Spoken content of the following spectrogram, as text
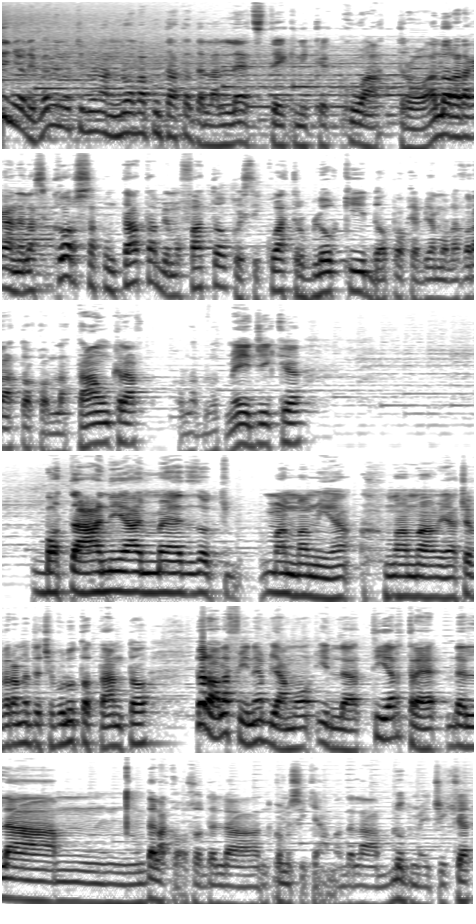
Signori, benvenuti in una nuova puntata della Let's Technic 4. Allora, raga, nella scorsa puntata abbiamo fatto questi quattro blocchi dopo che abbiamo lavorato con la Towncraft, con la Blood Magic, Botania in mezzo. Mamma mia, mamma mia, cioè veramente ci è voluto tanto. Però alla fine abbiamo il tier 3 della, mm, della cosa, della, come si chiama, della Blood Magic.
